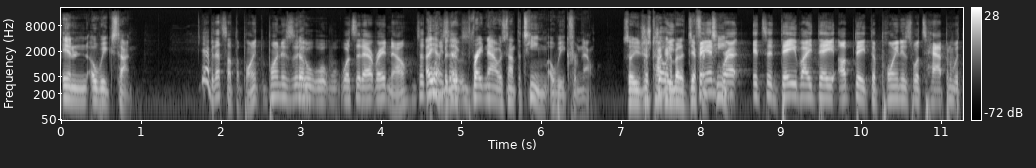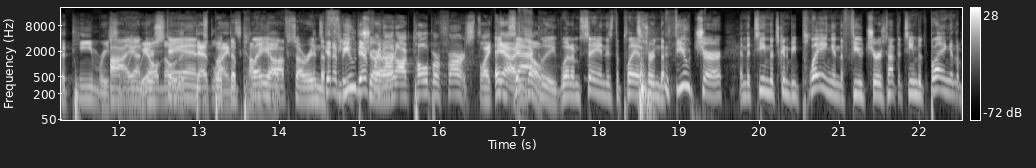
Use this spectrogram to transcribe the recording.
in a week's time. Yeah, but that's not the point. The point is, So- what's it at right now? It's at Oh, yeah, but right now it's not the team a week from now. So you're just But talking Joey, about a different fan team. gra- it's a day by day update. The point is what's happened with the team recently. I we all know the understand, but deadline's the coming up. playoffs are in it's the gonna be different on October first. Like, yeah, I know. exactly. What I'm saying is the playoffs are in the future, and the team that's going to be playing in the future is not the team that's playing in the You're,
